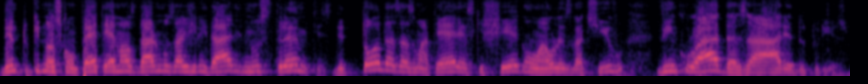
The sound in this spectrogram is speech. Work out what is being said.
dentro do que nos compete é nós darmos agilidade nos trâmites de todas as matérias que chegam ao legislativo vinculadas à área do turismo.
